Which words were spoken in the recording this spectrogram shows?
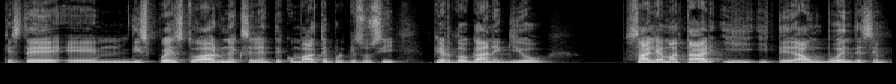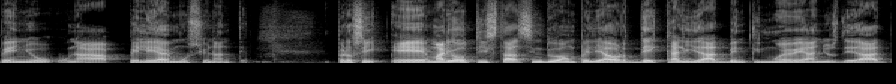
que esté em, dispuesto a dar un excelente combate, porque eso sí, pierdo, gane, Guido sale a matar y, te da un buen desempeño, una pelea emocionante. Pero sí, eh, Mario Bautista, sin duda un peleador de calidad, 29 años de edad,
